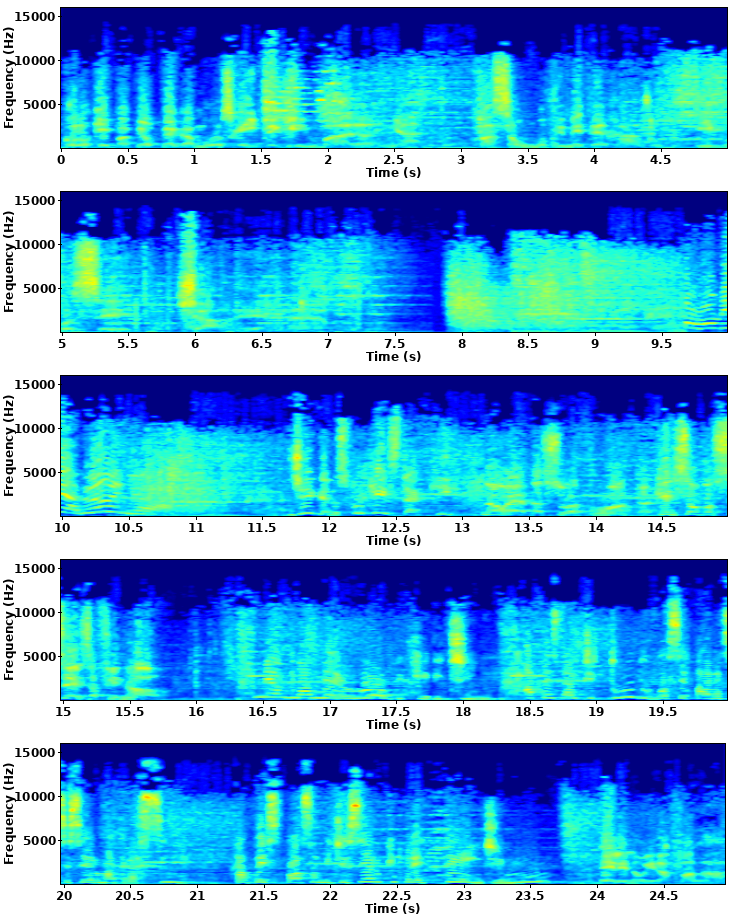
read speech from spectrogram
Coloquei papel pega-mosca e peguei uma aranha. Faça um movimento errado e você já era. Homem-Aranha! Diga-nos por que está aqui. Não é da sua conta. Quem são vocês, afinal? Meu nome é Rogue, queridinho. Apesar de tudo, você parece ser uma gracinha. Talvez possa me dizer o que pretende, hum? Ele não irá falar.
